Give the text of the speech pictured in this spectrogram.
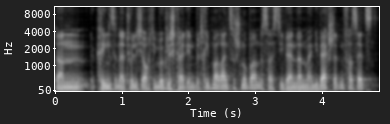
dann kriegen sie natürlich auch die Möglichkeit, in den Betrieb mal reinzuschnuppern. Das heißt, die werden dann mal in die Werkstätten versetzt.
